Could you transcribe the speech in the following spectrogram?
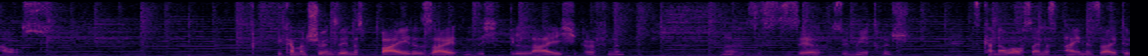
aus. Hier kann man schön sehen, dass beide Seiten sich gleich öffnen. Ne, es ist sehr symmetrisch kann aber auch sein, dass eine Seite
